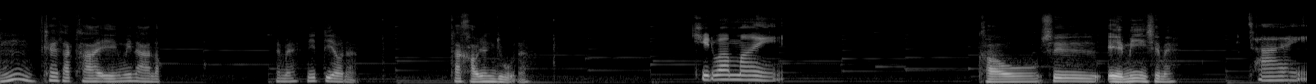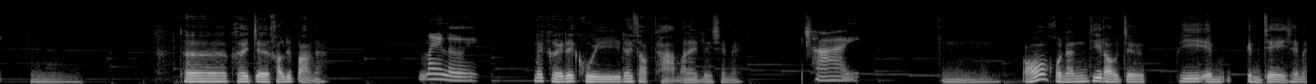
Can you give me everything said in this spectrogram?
อืมแค่ทักทายเองไม่นานหรอก ใช่ไหมนิดเดียวนะถ้าเขายังอยู่นะ คิดว่าไม่ เขาชื่อเอมี่ใช่ไหม ใช่ อืม เธอเคยเจอเขาหรือเปล่านะ ไม่เลย ไม่เคยได้คุยได้สอบถามอะไรเลยใช่ไหม ใช่ อืม อ๋อ คนนั้นที่เราเจอพี่เอ็มเอ็มเจใช่ไหม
